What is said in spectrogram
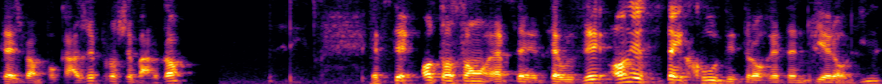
też wam pokażę. Proszę bardzo. Oto są te łzy. On jest tutaj chudy trochę, ten pierogin,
